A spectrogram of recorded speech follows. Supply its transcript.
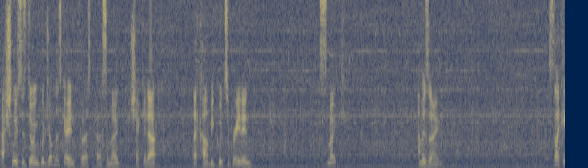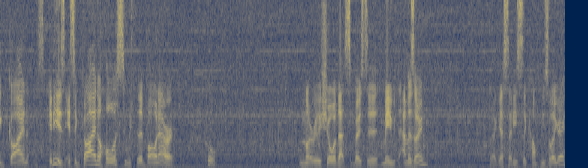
Ashloose is doing a good job. Let's go in first person mode. Check it out. That can't be good to breathe in. Smoke. Amazon. It's like a guy. And, it is. It's a guy and a horse with a bow and arrow. Cool. I'm not really sure what that's supposed to mean with Amazon. But I guess that is the company's logo.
